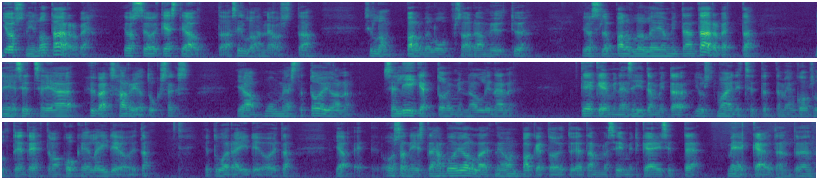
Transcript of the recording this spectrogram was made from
jos niillä on tarve, jos se oikeasti auttaa, silloin ne ostaa. Silloin palvelu saadaan myytyä. Jos sillä palvelulla ei ole mitään tarvetta, niin sitten se jää hyväksi harjoitukseksi ja mun mielestä toi on se liiketoiminnallinen tekeminen siitä, mitä just mainitsit, että meidän konsulttien tehtävä on kokeilla ideoita ja tuoda ideoita. Ja osa niistähän voi olla, että ne on paketoituja tämmöisiä, mitkä ei sitten mene käytäntöön.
